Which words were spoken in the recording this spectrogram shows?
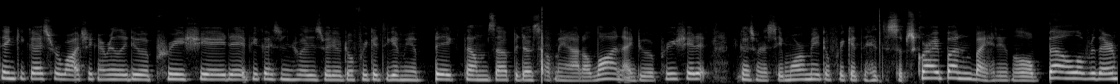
Thank you guys for watching. I really do appreciate it. If you guys enjoyed this video, don't forget to give me a big thumbs up. It does help me out a lot, and I do appreciate it. If you guys want to see more of me, don't forget to hit the subscribe button by hitting the little bell over there.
